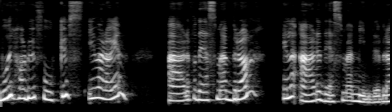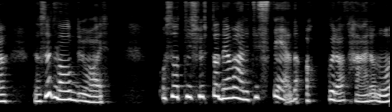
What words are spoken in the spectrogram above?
Hvor har du fokus i hverdagen? Er det på det som er bra, eller er det det som er mindre bra? Det er også et valg du har. Og så til slutt, da, det å være til stede akkurat her og nå.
